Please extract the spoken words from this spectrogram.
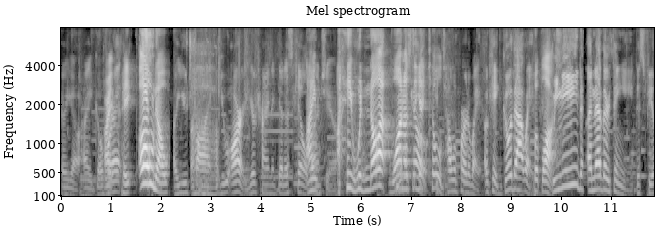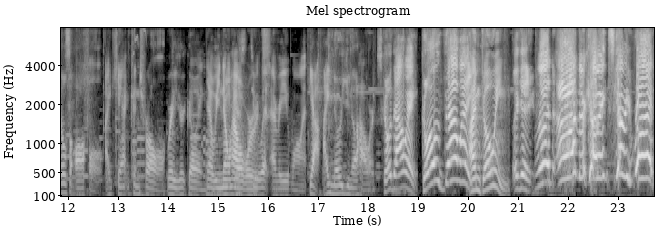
There you go. All right, go All for right, it. pay. Oh no. Are you trying? you are. You're trying to get us killed, I aren't you? I would not want Where'd us it to get killed. It teleport away. Okay, go that way. Put blocks. We need another thingy. This feels awful. I can't control where you're going. Yeah, we know You how it works. Do whatever you want. Yeah, I know you know how it works. Go that way. Go that way. I'm going. Okay, run. Ah, they're coming. Scummy, run.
